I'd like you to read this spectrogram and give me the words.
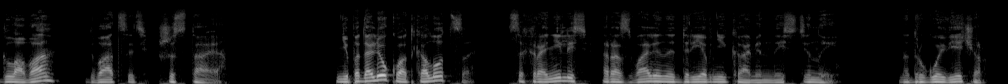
Глава 26. Неподалеку от колодца сохранились развалины древней каменной стены. На другой вечер,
